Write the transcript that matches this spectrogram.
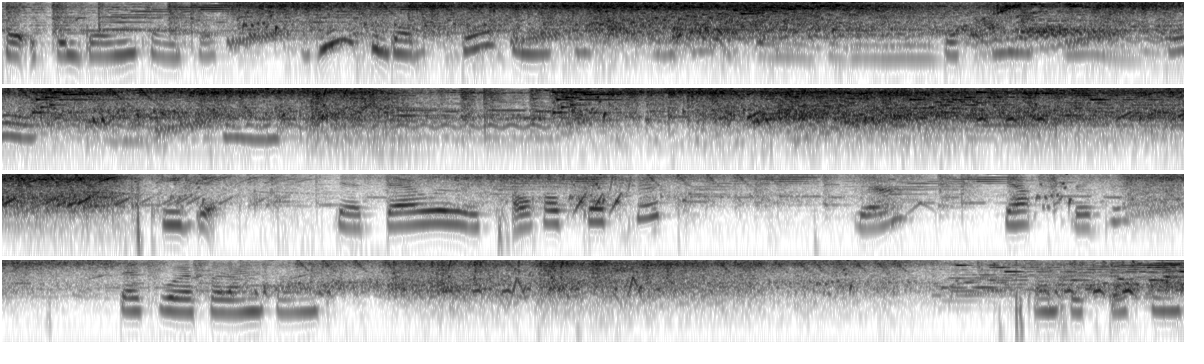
Hey, ich bin der nicht einfach. Hm, ich bin der Bär. von der- Der kann das der Daryl ist auch auf Gadget. Ja? Ja, Welche? das wo er verlangsamt. Das andere ist besser.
